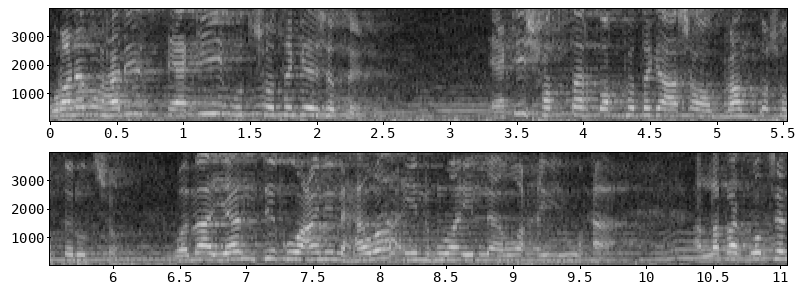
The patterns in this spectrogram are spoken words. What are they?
কোরআন এবং হাদিস একই উৎস থেকে এসেছে, একই সত্তার পক্ষ থেকে আসা অভ্রান্ত সত্যের উৎস। ইন হুয়া ইল্লা ওয়াহিয়ুহা। আল্লাহ পাক বলছেন,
